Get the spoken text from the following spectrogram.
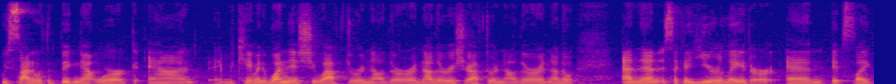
We signed with a big network, and it became one issue after another, another issue after another, another. And then it's like a year later, and it's like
